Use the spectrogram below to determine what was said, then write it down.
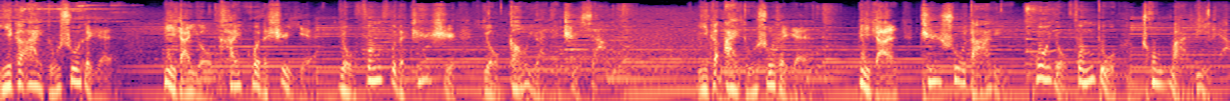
一个爱读书的人，必然有开阔的视野，有丰富的知识，有高远的志向。一个爱读书的人，必然知书达理，颇有风度，充满力量。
